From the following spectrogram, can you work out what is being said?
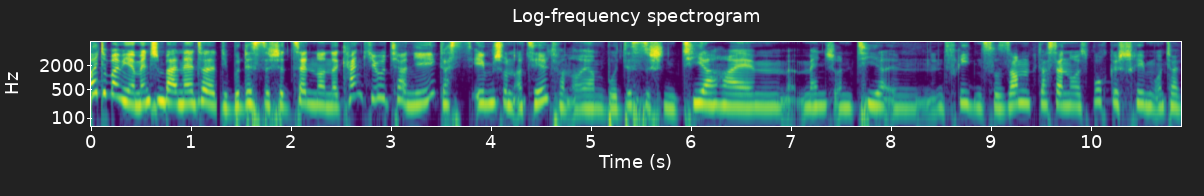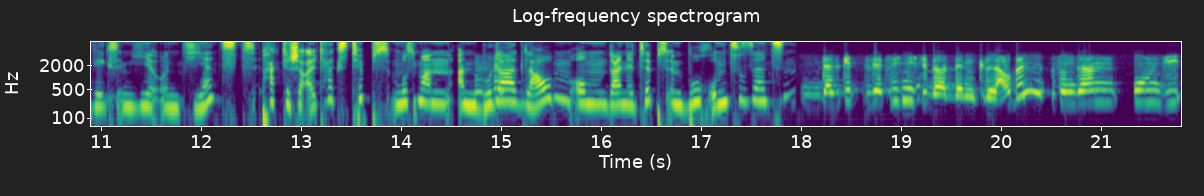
Heute bei mir Menschen bei Annette, die buddhistische Zen-Nonne Kankyo Chani. Du hast eben schon erzählt von eurem buddhistischen Tierheim, Mensch und Tier in, in Frieden zusammen. Du hast ein neues Buch geschrieben, unterwegs im Hier und Jetzt. Praktische Alltagstipps. Muss man an Buddha glauben, um deine Tipps im Buch umzusetzen? Das geht wirklich nicht über den Glauben, sondern um die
